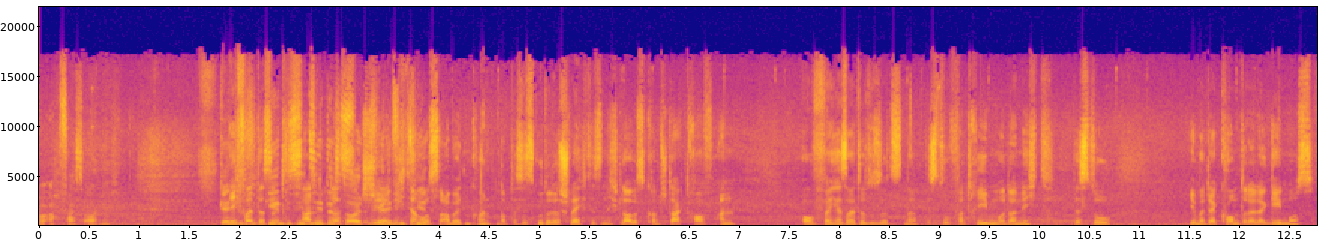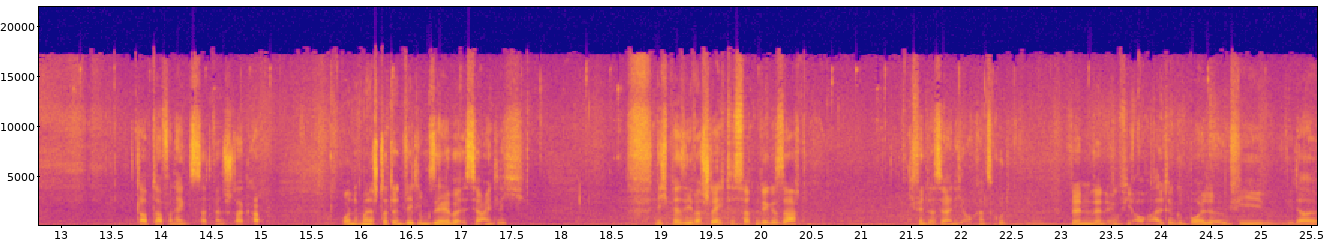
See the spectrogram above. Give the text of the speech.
Ach, weiß auch nicht. Ich fand das interessant, dass Deutsch, wir nicht herausarbeiten konnten, ob das jetzt gut oder schlecht ist. Und ich glaube, es kommt stark darauf an, auf welcher Seite du sitzt. Ne? Bist du vertrieben oder nicht? Bist du jemand, der kommt oder der gehen muss? Ich glaube, davon hängt es halt ganz stark ab. Und ich meine, Stadtentwicklung selber ist ja eigentlich nicht per se was Schlechtes, hatten wir gesagt. Ich finde das ja eigentlich auch ganz gut, wenn, wenn irgendwie auch alte Gebäude irgendwie wieder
